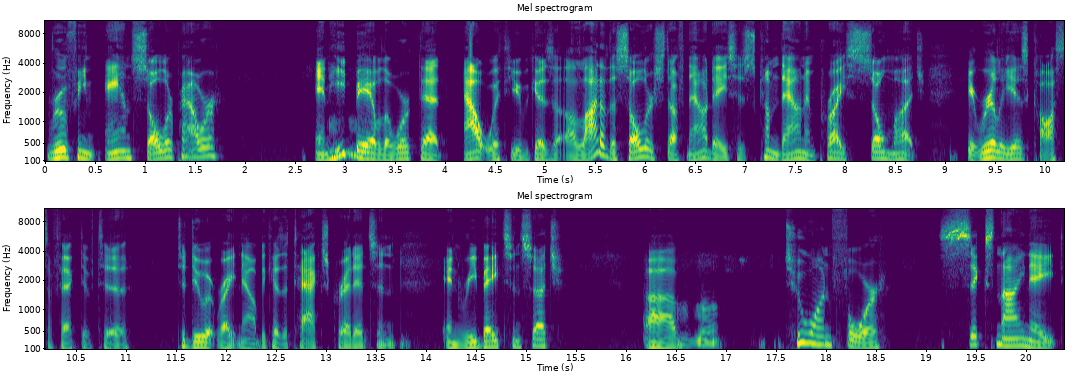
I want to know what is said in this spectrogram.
roofing and solar power, and he'd be able to work that out with you because a lot of the solar stuff nowadays has come down in price so much. It really is cost effective to to do it right now because of tax credits and and rebates and such. Uh, Mm-hmm. 214 698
